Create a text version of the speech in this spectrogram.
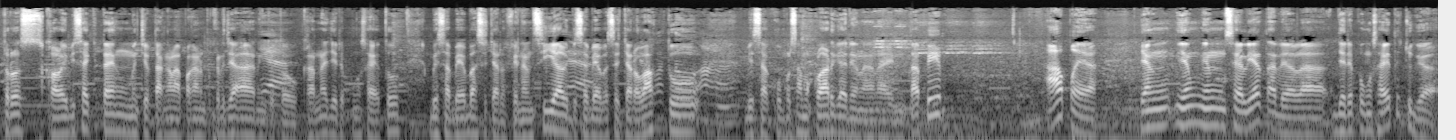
Terus kalau bisa kita yang menciptakan lapangan pekerjaan Iya. gitu. Karena jadi pengusaha itu bisa bebas secara finansial, Iya. bisa bebas secara Secara waktu, uh-uh. bisa kumpul sama keluarga dan lain-lain. Tapi apa ya? Yang yang yang saya lihat adalah jadi pengusaha itu juga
